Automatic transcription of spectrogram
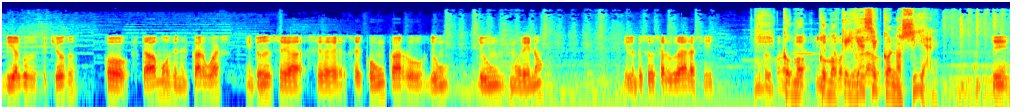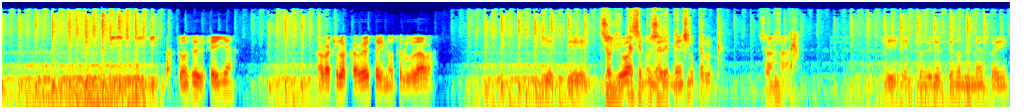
Vi algo sospechoso. O estábamos en el car wash. Entonces se, se acercó un carro de un, de un moreno y le empezó a saludar así. Como, como que ya se conocían. Sí. Entonces ella agachó la cabeza y no saludaba. Y este. Solita se puso de pechito. pero- Solita. Ajá. Sí, entonces yo haciendo mi menso ahí.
